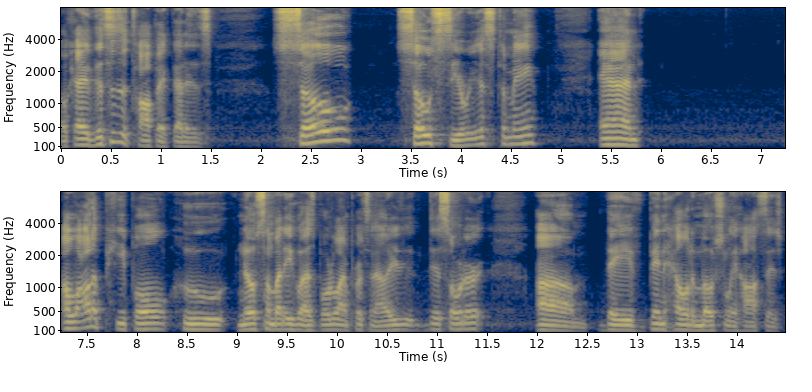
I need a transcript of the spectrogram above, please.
okay? This is a topic that is so, so serious to me. And a lot of people who know somebody who has borderline personality disorder, um, they've been held emotionally hostage.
